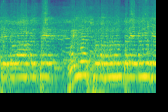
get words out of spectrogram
శ్రేతోరాహ కల్పే వైవత్సూతమన్వంతరే కలియుగే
